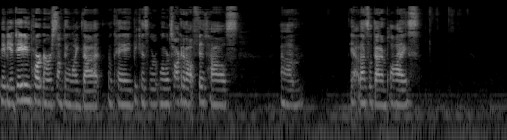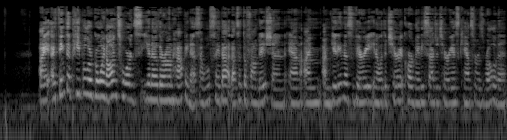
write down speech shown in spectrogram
maybe a dating partner or something like that, okay? Because we're, when we're talking about fifth house, um, yeah, that's what that implies. I, I think that people are going on towards, you know, their own happiness. I will say that. That's at the foundation. And I'm, I'm getting this very, you know, with the chariot card, maybe Sagittarius, Cancer is relevant.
